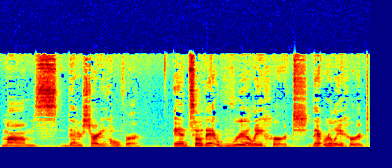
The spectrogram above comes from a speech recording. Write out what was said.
moms that are starting over and so that really hurt that really hurt.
